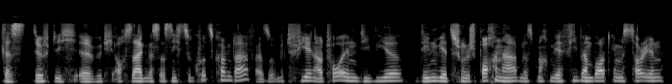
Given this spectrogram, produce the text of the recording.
das dürfte ich, äh, würde ich auch sagen, dass das nicht zu kurz kommen darf. Also mit vielen AutorInnen, die wir, denen wir jetzt schon gesprochen haben, das machen wir viel beim Boardgame Historian,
